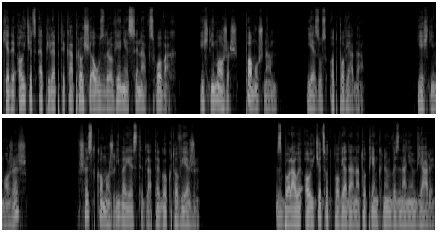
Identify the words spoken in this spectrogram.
Kiedy ojciec epileptyka prosi o uzdrowienie syna w słowach: Jeśli możesz, pomóż nam, Jezus odpowiada: Jeśli możesz, wszystko możliwe jest dla tego, kto wierzy. Zbolały ojciec odpowiada na to pięknym wyznaniem wiary.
